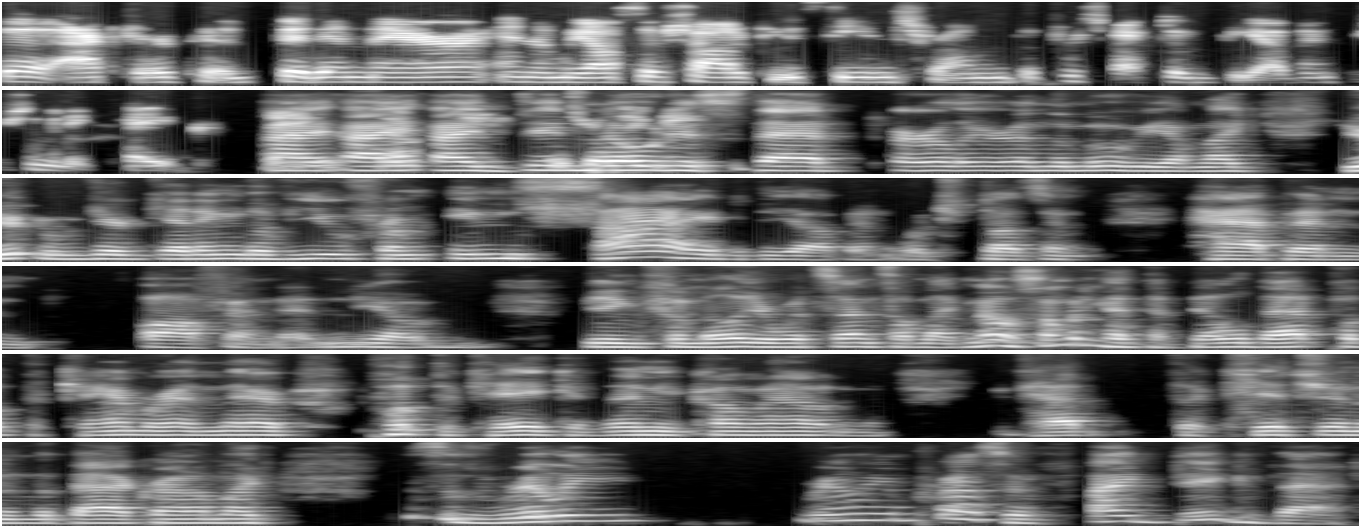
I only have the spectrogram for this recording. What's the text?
the actor could fit in there. And then we also shot a few scenes from the perspective of the oven for somebody cake I, I, I did really notice neat. that earlier in the movie. I'm like you're, you're getting the view from inside the oven which doesn't happen often. And you know being familiar with sense i'm like no somebody had to build that put the camera in there put the cake and then you come out and you've had the kitchen in the background. I'm like this is really really impressive. I dig that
